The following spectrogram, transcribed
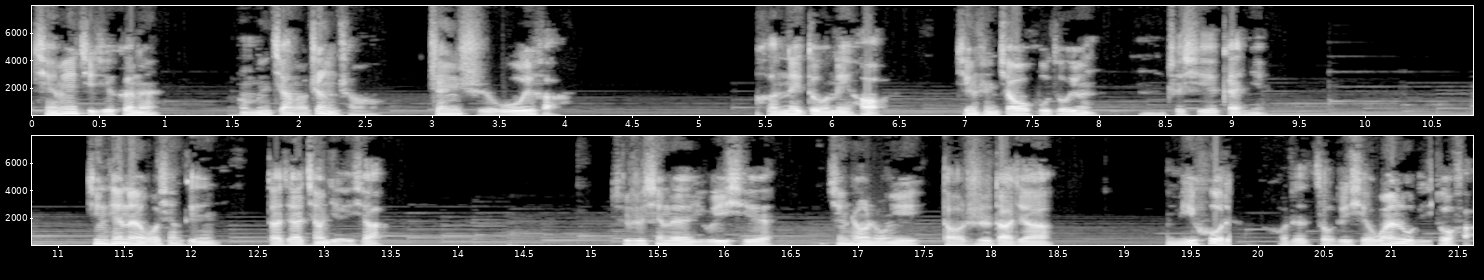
前面几节课呢，我们讲了正常、真实、无为法和内斗、内耗、精神交互作用，嗯，这些概念。今天呢，我想跟大家讲解一下，就是现在有一些经常容易导致大家迷惑的。或者走的一些弯路的做法，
